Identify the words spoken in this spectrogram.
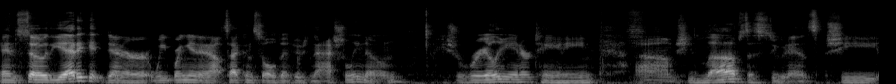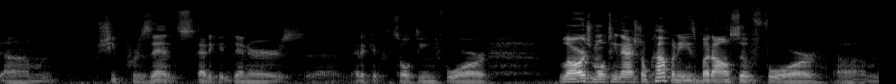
And so the etiquette dinner, we bring in an outside consultant who's nationally known. She's really entertaining. Um, she loves the students. She um, she presents etiquette dinners, uh, etiquette consulting for large multinational companies, but also for um,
